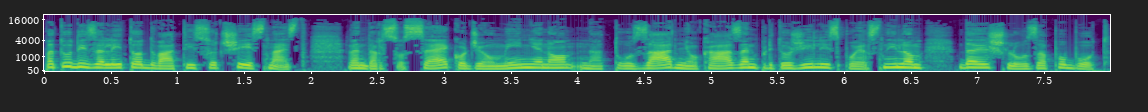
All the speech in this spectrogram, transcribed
pa tudi za leto 2016. Vendar so se, kot že omenjeno, na to zadnjo kazen pritožili s pojasnilom, da je šlo za pobot.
